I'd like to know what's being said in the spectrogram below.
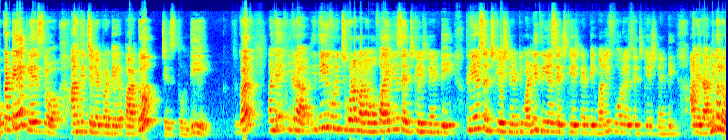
ఒకటే ప్లేస్లో అందించేటటువంటి ఏర్పాటు చేస్తుంది. అంటే ఇక్కడ దీని గురించి కూడా మనం ఫైవ్ ఇయర్స్ ఎడ్యుకేషన్ ఏంటి త్రీ ఇయర్స్ ఎడ్యుకేషన్ ఏంటి మళ్ళీ త్రీ ఇయర్స్ ఎడ్యుకేషన్ ఏంటి మళ్ళీ ఫోర్ ఇయర్స్ ఎడ్యుకేషన్ ఏంటి అనే దాన్ని మనం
